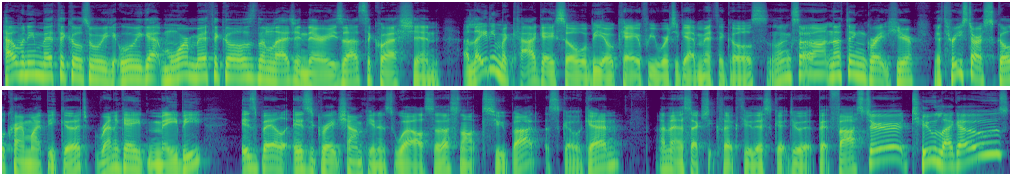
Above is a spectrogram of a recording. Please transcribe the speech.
How many mythicals will we get? Will we get more mythicals than legendaries? That's the question. A Lady Mikage soul would be okay if we were to get mythicals. So uh, nothing great here. A three-star Skullcrown might be good. Renegade, maybe. Isbeil is a great champion as well, so that's not too bad. Let's go again. And then let's actually click through this, get do it a bit faster. Two Legos.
